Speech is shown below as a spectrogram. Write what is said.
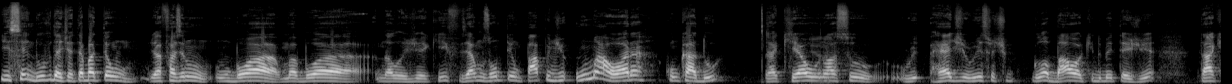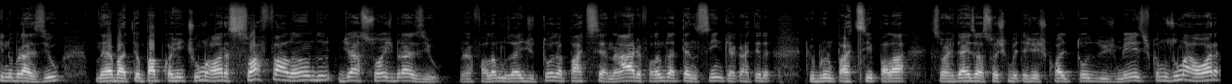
E sem dúvida, a gente até bateu um, já fazendo um, um boa, uma boa analogia aqui, fizemos ontem um papo de uma hora com o Cadu, né, que é o é. nosso Head Research Global aqui do BTG tá aqui no Brasil, né, bateu papo com a gente uma hora só falando de ações Brasil. Né? Falamos aí de toda a parte cenário, falamos da Tencin, que é a carteira que o Bruno participa lá, que são as 10 ações que o BTG escolhe todos os meses. Ficamos uma hora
